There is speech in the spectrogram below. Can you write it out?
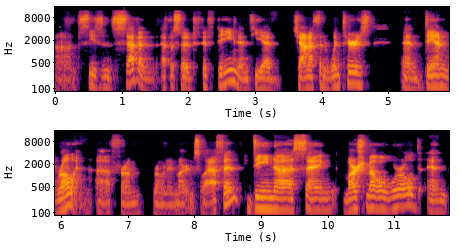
um, season seven, episode 15. And he had Jonathan Winters and Dan Rowan uh, from Rowan and Martin's Laugh-In. Dean uh, sang Marshmallow World and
